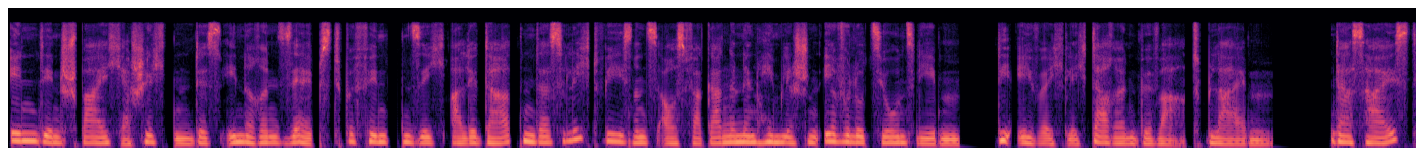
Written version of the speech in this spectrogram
In den Speicherschichten des inneren Selbst befinden sich alle Daten des Lichtwesens aus vergangenen himmlischen Evolutionsleben, die ewiglich darin bewahrt bleiben. Das heißt,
